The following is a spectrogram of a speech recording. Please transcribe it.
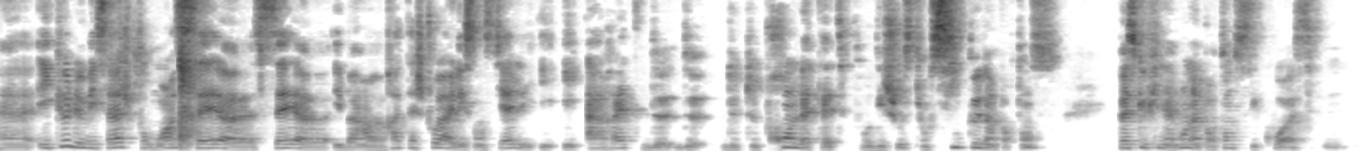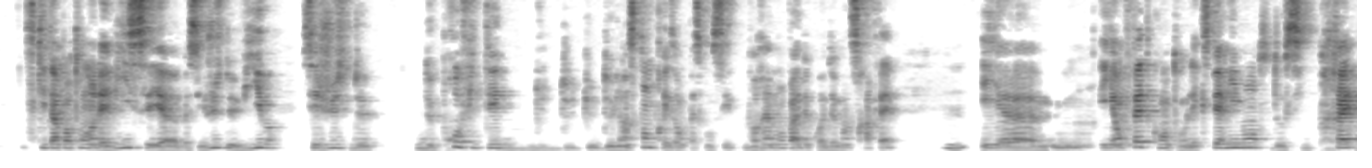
Euh, et que le message pour moi, c'est, euh, c'est euh, eh ben, rattache-toi à l'essentiel et, arrête de, de, te prendre la tête pour des choses qui ont si peu d'importance. Parce que finalement, l'importance, c'est quoi? Ce qui est important dans la vie, c'est, bah, c'est juste de vivre, c'est juste de, de profiter de, de l'instant présent parce qu'on ne sait vraiment pas de quoi demain sera fait. Mm. Et, et en fait, quand on l'expérimente d'aussi près,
